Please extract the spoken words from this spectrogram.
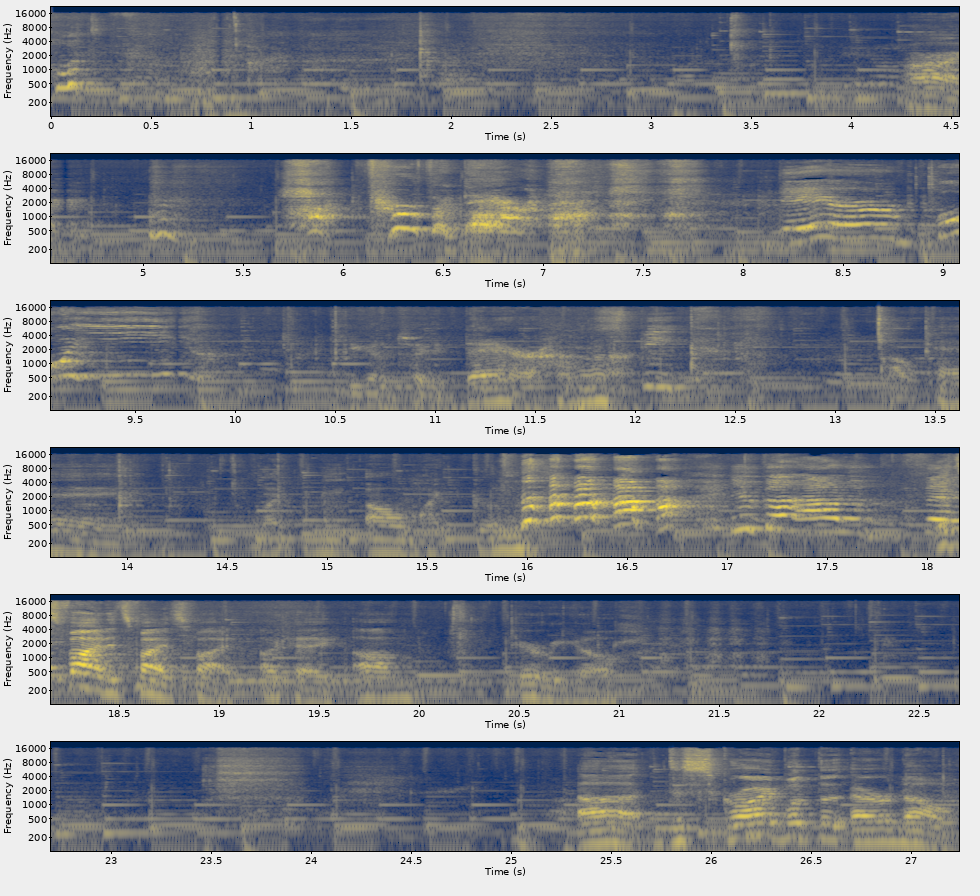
What? Alright. truth or dare? Dare, boy! You're gonna take a dare, huh? Speak. Okay. Like me. Oh my goodness. You got out of the thing. It's fine, it's fine, it's fine. Okay, um, here we go. Uh, describe what the, or no.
